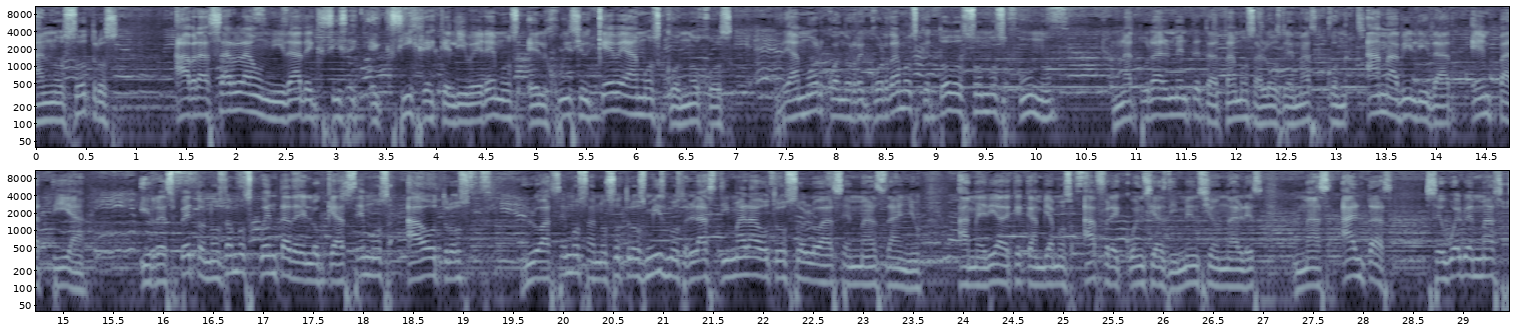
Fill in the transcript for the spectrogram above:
a nosotros. Abrazar la unidad exige, que liberemos el juicio y que veamos con ojos de amor cuando recordamos que todos somos uno Naturalmente tratamos a los demás con amabilidad, empatía y respeto. Nos damos cuenta de lo que hacemos a otros, lo hacemos a nosotros mismos. Lastimar a otros solo hace más daño a medida que cambiamos a frecuencias dimensionales más altas. Se vuelve más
